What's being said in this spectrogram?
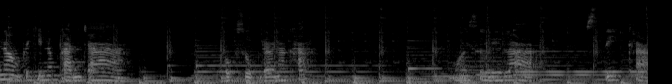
ี่น้องไปกินน้ำกันจ้าสุกสุกแล้วนะคะมอยเซอเรล่าสติ๊กค่ะ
